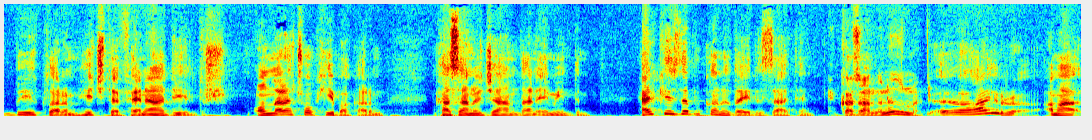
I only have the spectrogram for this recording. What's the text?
bıyıklarım hiç de fena değildir. Onlara çok iyi bakarım. Kazanacağımdan emindim. Herkes de bu kanıdaydı zaten. E, Kazandınız mı? Ee, hayır ama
